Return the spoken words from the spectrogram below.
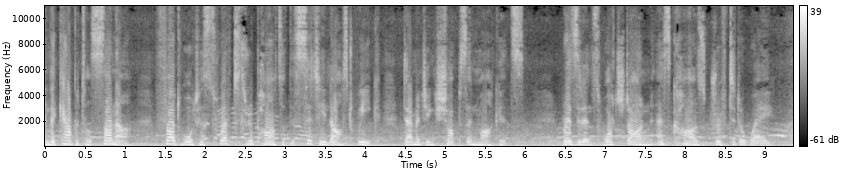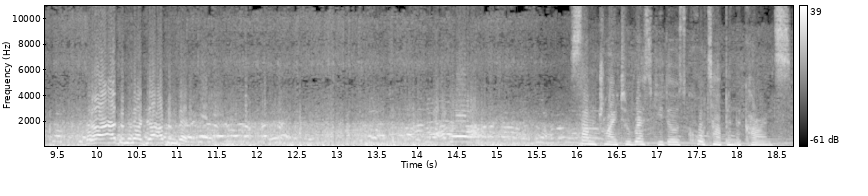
In the capital, Sana'a, Floodwaters swept through parts of the city last week, damaging shops and markets. Residents watched on as cars drifted away. Some tried to rescue those caught up in the currents.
